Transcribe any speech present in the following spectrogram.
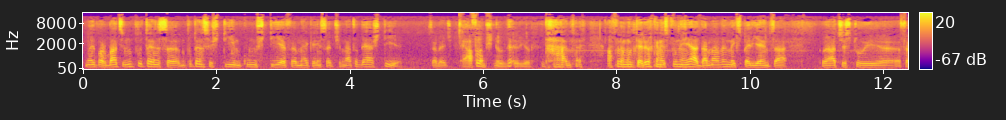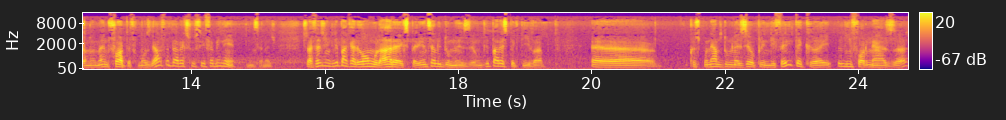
Noi, bărbații, nu putem, să, nu putem să știm cum știe femeia că e însărcinată, de a știe. Înțelegi? E, aflăm și noi ulterior. Da, aflăm ulterior că ne spune ea, dar nu avem experiența uh, acestui uh, fenomen foarte frumos de altfel, dar exclusiv feminin, înțelegi? Și la fel și în clipa în care omul are experiența lui Dumnezeu, în clipa respectivă, uh, cum spuneam, Dumnezeu prin diferite căi îl informează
